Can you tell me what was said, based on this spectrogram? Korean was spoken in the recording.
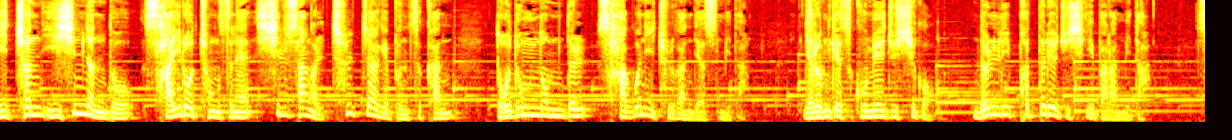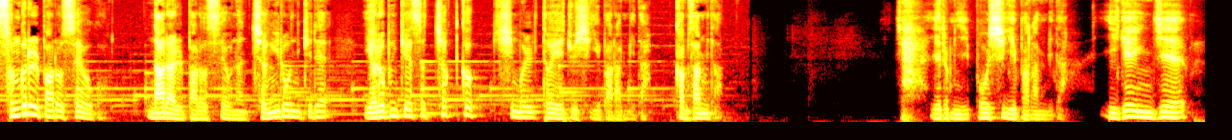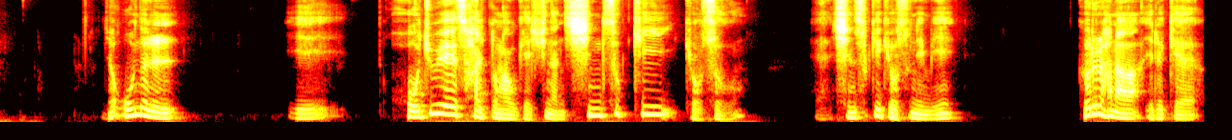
2020년도 4.15 총선의 실상을 철저하게 분석한 도둑놈들 사권이 출간되었습니다. 여러분께서 구매해 주시고 널리 퍼뜨려 주시기 바랍니다. 선거를 바로 세우고 나라를 바로 세우는 정의로운 길에 여러분께서 적극 힘을 더해 주시기 바랍니다. 감사합니다. 자 여러분이 보시기 바랍니다. 이게 이제 오늘 이 호주에서 활동하고 계시는 신숙희 교수 예, 신숙희 교수님이 글을 하나 이렇게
